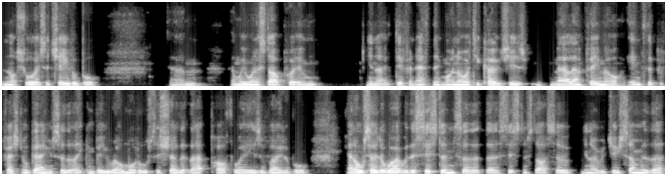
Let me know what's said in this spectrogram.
I'm not sure it's achievable. Um, and we want to start putting you know different ethnic minority coaches male and female into the professional game so that they can be role models to show that that pathway is available and also to work with the system so that the system starts to you know reduce some of the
